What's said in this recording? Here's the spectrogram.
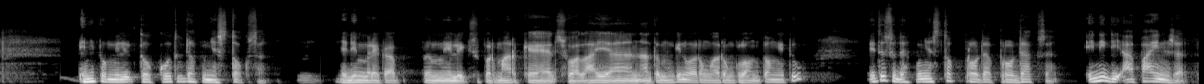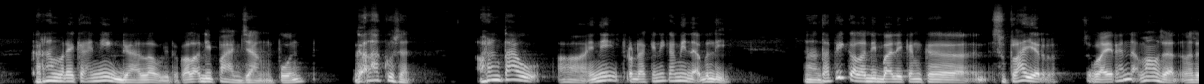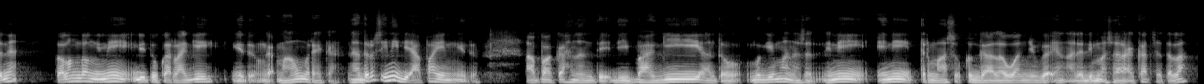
ini pemilik toko itu udah punya stok Ustaz. Hmm. Jadi mereka pemilik supermarket, swalayan atau mungkin warung-warung kelontong itu itu sudah punya stok produk-produk Ustaz. Ini diapain Ustaz? Karena mereka ini galau gitu. Kalau dipajang pun nggak laku Ustaz. Orang tahu, oh, ini produk ini kami tidak beli Nah, tapi kalau dibalikan ke supplier, suppliernya enggak mau, Zat. Maksudnya, tolong dong ini ditukar lagi gitu, nggak mau mereka. Nah, terus ini diapain gitu? Apakah nanti dibagi atau bagaimana, Zat? Ini ini termasuk kegalauan juga yang ada di masyarakat setelah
